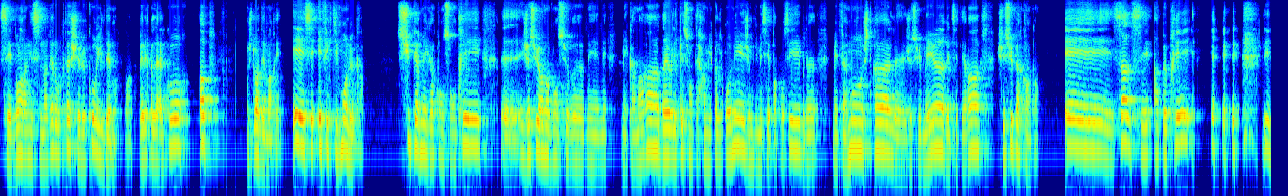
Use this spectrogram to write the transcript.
c'est bon, le cours il démarre. Voilà, le cours, hop je dois démarrer. Et c'est effectivement le cas. Super méga concentré, euh, je suis en avance sur euh, mes, mes, camarades. D'ailleurs, les questions je me dis, mais c'est pas possible, mais je suis le meilleur, etc. Je suis super content. Et ça, c'est à peu près les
